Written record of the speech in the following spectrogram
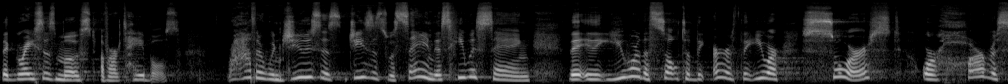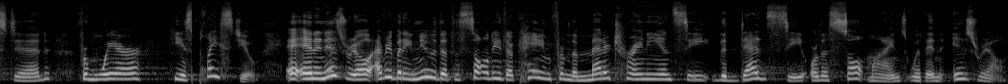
that graces most of our tables. Rather, when Jesus, Jesus was saying this, he was saying that, that you are the salt of the earth, that you are sourced or harvested from where he has placed you. And in Israel, everybody knew that the salt either came from the Mediterranean Sea, the Dead Sea, or the salt mines within Israel.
